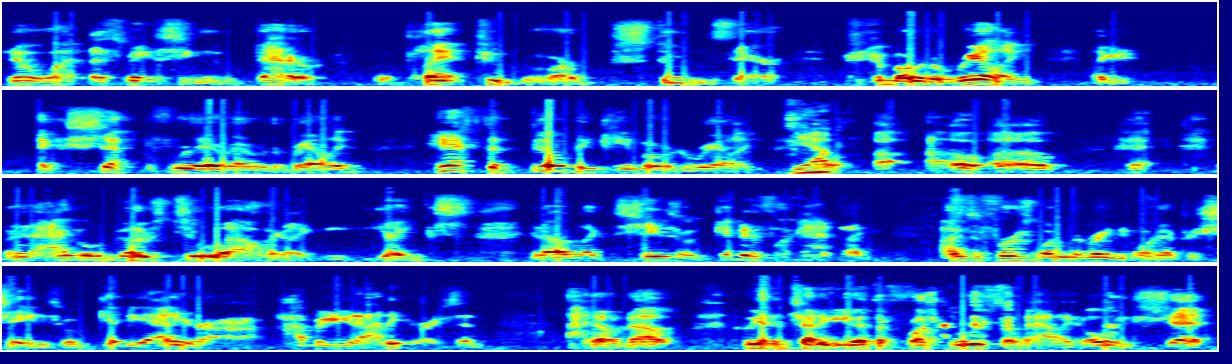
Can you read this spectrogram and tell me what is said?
you know what, let's make this even better. We'll plant two of our students there to come over the railing, like except before they were over the railing, half the building came over the railing. Yep. Oh, oh, oh. When an angle goes too well, we're like, yikes. You know, like Shane's going, get me the fuck out. Like, I was the first one in the ring going after Shane. He's going, get me out of here. Uh, how do we get out of here? I said, I don't know. We had to try to get you out the front door somehow. Like, holy shit.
